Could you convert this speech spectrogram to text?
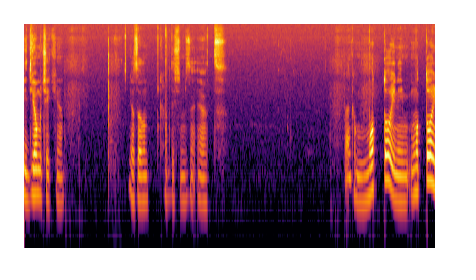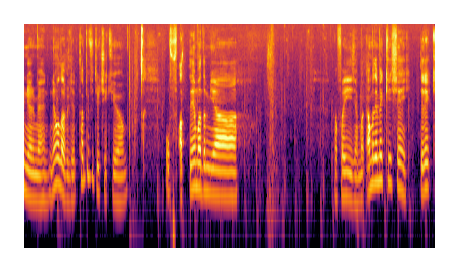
Video mu çekiyorsun? Yazalım kardeşimize. Evet. Kanka modda oynayayım. Modda oynuyorum yani. Ne olabilir? Tabii video çekiyorum. Of atlayamadım ya. Kafayı yiyeceğim. Bak ama demek ki şey direkt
